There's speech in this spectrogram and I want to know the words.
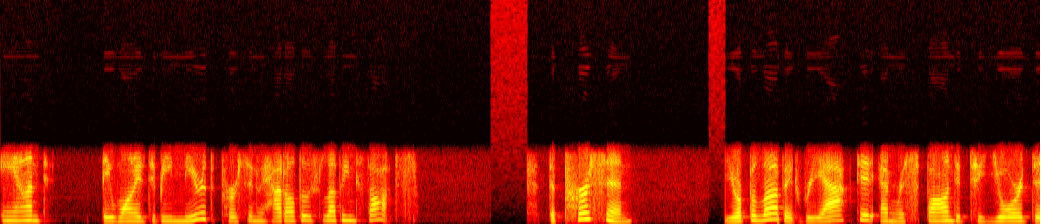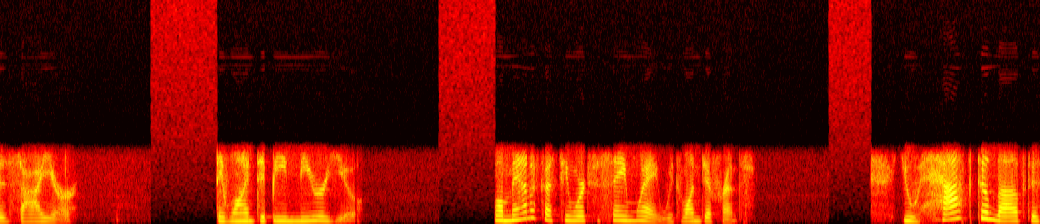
And they wanted to be near the person who had all those loving thoughts the person, your beloved, reacted and responded to your desire. They wanted to be near you. Well, manifesting works the same way with one difference. You have to love the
